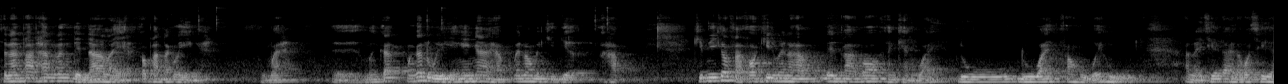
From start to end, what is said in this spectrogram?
ฉะนั้นพระท่านนั่นเด่นด้านอะไรอะก็พันนักเลงไงถูกไหมเออมันก็มันก็ดูอย่างง่ายๆครับ ไม่ต้องไปคิดเยอะนะครับ คลิปนี้ก็ฝากข้อคิดไว้นะครับ เล่นพาก็แข็งๆไว้ ดูดูไว้ฟังหูไว้หู อันไหนเชื่อได้เราก็เชื่อ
